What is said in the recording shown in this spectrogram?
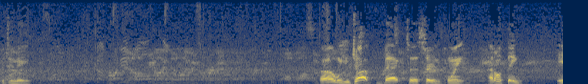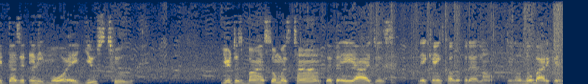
What do you mean? Uh, when you drop back to a certain point, I don't think it does it anymore. It used to. You're just buying so much time that the AI just they can't cover for that long. You know, nobody can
